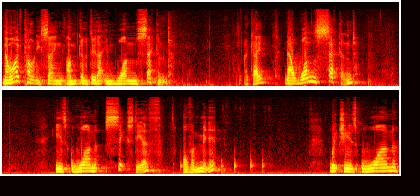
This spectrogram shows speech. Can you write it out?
Now I'm currently saying I'm going to do that in one second, okay? Now one second is one sixtieth of a minute, which is one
